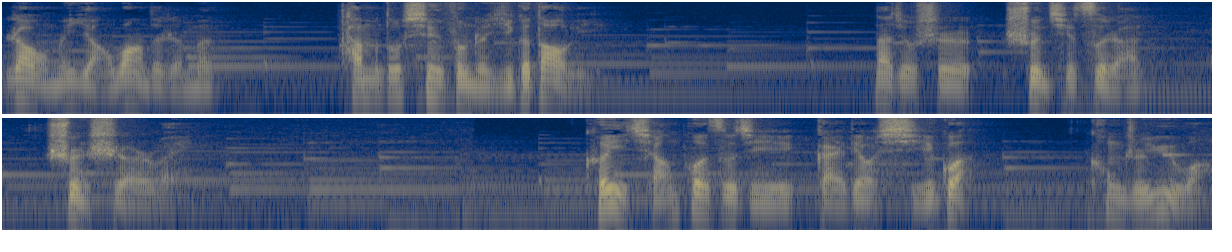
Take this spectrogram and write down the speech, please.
让我们仰望的人们，他们都信奉着一个道理，那就是顺其自然，顺势而为。可以强迫自己改掉习惯，控制欲望，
